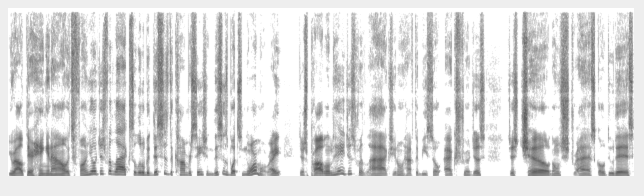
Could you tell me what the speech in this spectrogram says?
you're out there hanging out. It's fun. Yo just relax a little bit. This is the conversation. This is what's normal right? There's problems. Hey just relax. You don't have to be so extra. Just just chill. Don't stress. Go do this.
